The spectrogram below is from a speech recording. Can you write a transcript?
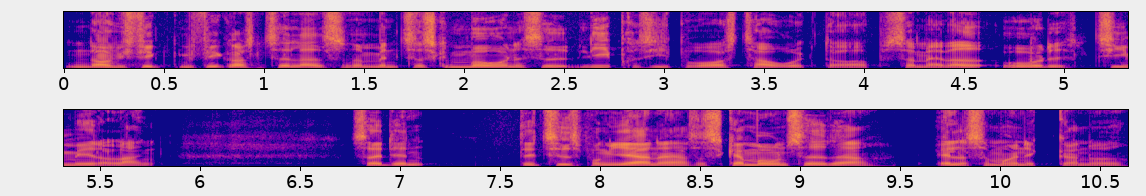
når vi fik, vi fik også en tilladelse, men så skal mågerne sidde lige præcis på vores tagryg deroppe, som er været 8-10 meter lang. Så i den, det tidspunkt, jeg er her, så skal Mogens sidde der, ellers så må han ikke gøre noget.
